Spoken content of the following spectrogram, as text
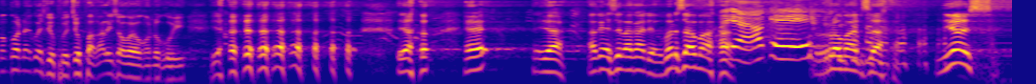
Mengko nek kowe bojo bakal iso ngono kuwi. Ya. ya. Eh, ya. Oke, silakan ya. Bersama Ya, oke. Romansa. Yes.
